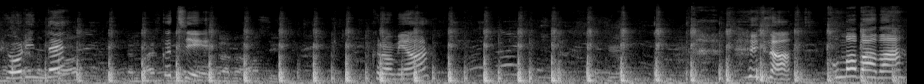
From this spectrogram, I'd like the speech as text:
별인데? 그치? 그러면 혜인아 엄마 봐봐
